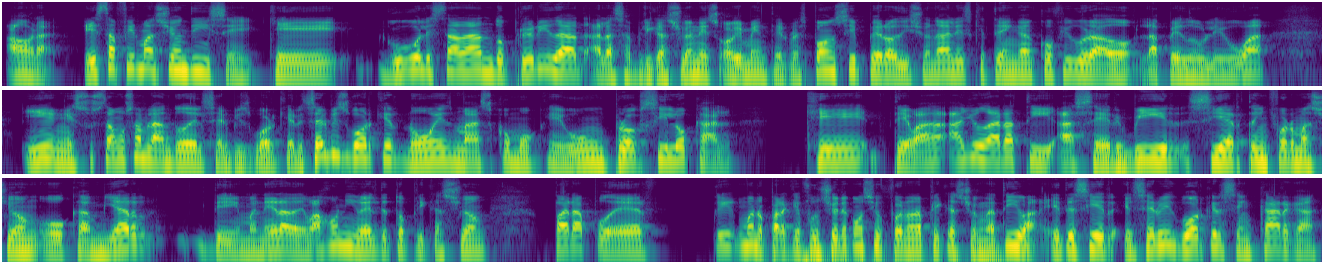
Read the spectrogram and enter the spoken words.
Ahora, esta afirmación dice que Google está dando prioridad a las aplicaciones, obviamente responsive, pero adicionales que tengan configurado la PWA. Y en esto estamos hablando del Service Worker. El Service Worker no es más como que un proxy local que te va a ayudar a ti a servir cierta información o cambiar de manera de bajo nivel de tu aplicación para poder bueno, para que funcione como si fuera una aplicación nativa. Es decir, el Service Worker se encarga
